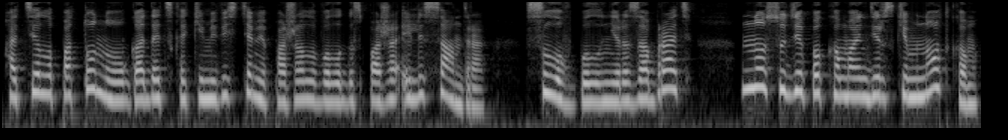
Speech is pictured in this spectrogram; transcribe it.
Хотела по тону угадать, с какими вестями пожаловала госпожа Элисандра. Слов было не разобрать, но, судя по командирским ноткам,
